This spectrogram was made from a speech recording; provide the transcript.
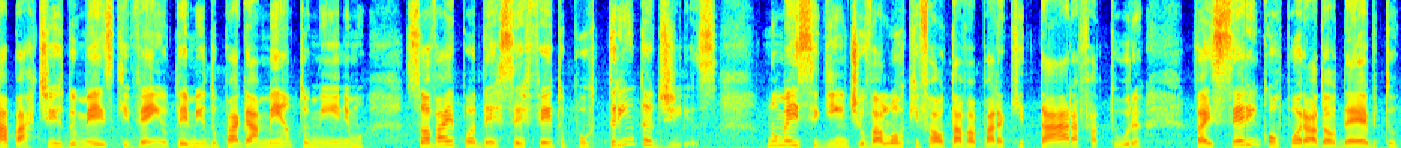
A partir do mês que vem, o temido pagamento mínimo só vai poder ser feito por 30 dias. No mês seguinte, o valor que faltava para quitar a fatura vai ser incorporado ao débito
